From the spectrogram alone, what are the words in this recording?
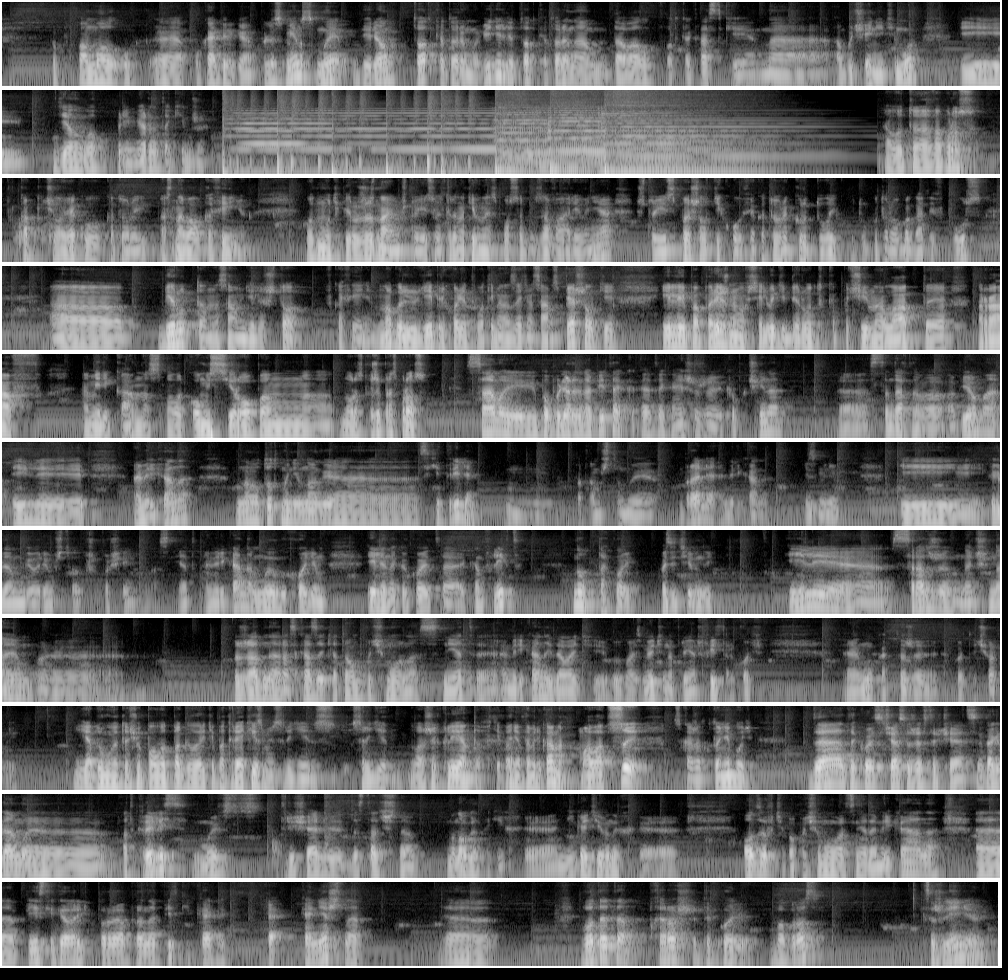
помол у, э, у капинга плюс-минус, мы берем тот, который мы видели, тот, который нам давал вот как раз-таки на обучении Тимур, и делаем его примерно таким же. А вот э, вопрос как человеку, который основал кофейню. Вот мы теперь уже знаем, что есть альтернативные способы заваривания, что есть спешлти кофе, который крутой, у которого богатый вкус. А, берут там на самом деле что в кофейне? Много людей приходят вот именно за этим самым спешлти, или по-прежнему все люди берут капучино, латте, раф, американо с молоком и сиропом. Ну, расскажи про спрос. Самый популярный напиток – это, конечно же, капучино э, стандартного объема или американо – но тут мы немного э, схитрили, потому что мы брали американо из меню. И когда мы говорим, что, прошу прощения, у нас нет американо, мы выходим или на какой-то конфликт, ну, такой, позитивный, или сразу же начинаем э, жадно рассказывать о том, почему у нас нет э, американо, и давайте вы возьмете, например, фильтр кофе. Э, ну, как тоже какой-то черный я думаю, это еще повод поговорить о патриотизме среди, среди ваших клиентов. Типа, нет американо? Молодцы, скажет кто-нибудь. Да, такое сейчас уже встречается. Но когда мы э, открылись, мы встречали достаточно много таких э, негативных э, отзывов, типа, почему у вас нет американо. Э, если говорить про, про напитки, конечно, э, вот это хороший такой вопрос. К сожалению,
